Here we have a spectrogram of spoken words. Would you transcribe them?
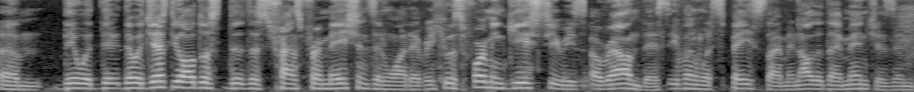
um, they would they, they would just do all those those transformations and whatever. He was forming gauge theories around this, even with space time and all the dimensions, and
